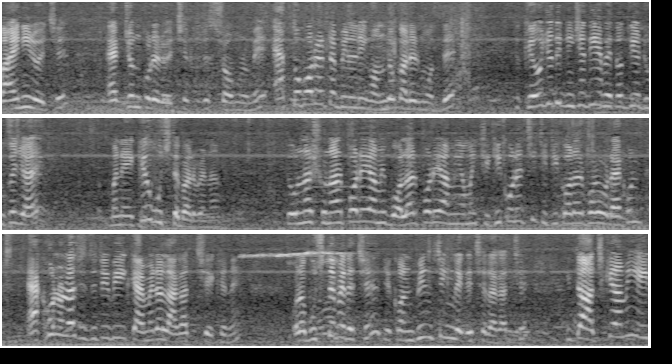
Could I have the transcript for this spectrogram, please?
বাহিনী রয়েছে একজন করে রয়েছে স্ট্রং রুমে। এত বড় একটা বিল্ডিং অন্ধকারের মধ্যে। কেউ যদি নিচে দিয়ে ভেতর দিয়ে ঢুকে যায় মানে কেউ বুঝতে পারবে না। তো ওনার শোনার পরে, আমি বলার পরে, আমি আমি চিঠি করেছি। চিঠি করার পরে ওরা এখন এখন ওরা সিসিটিভি ক্যামেরা লাগাচ্ছে এখানে। ওরা বুঝতে পেরেছে যে কনভিন্সিং লেগেছে, লাগাচ্ছে। কিন্তু আজকে আমি এই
